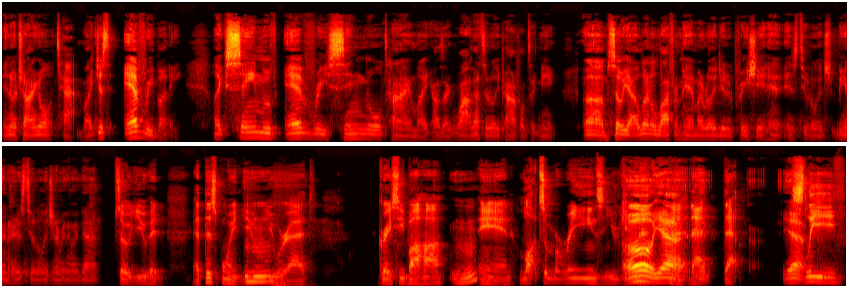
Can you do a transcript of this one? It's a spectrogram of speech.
In a triangle, tap. Like just everybody. Like same move every single time. Like I was like, wow, that's a really powerful technique. Um, so yeah, I learned a lot from him. I really did appreciate his, tutelage, being under his tutelage and everything like that. So you had at this point you Mhm. you were at Gracie Baja Mm-hmm. and lots of Marines and you getting Oh, that, yeah. that that, And- that Yeah, sleeve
